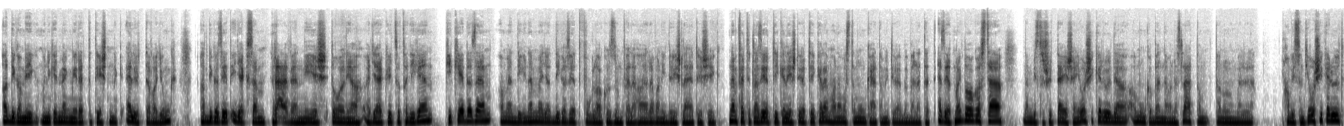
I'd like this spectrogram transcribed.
Addig, amíg mondjuk egy megmérettetésnek előtte vagyunk, addig azért igyekszem rávenni és tolni a, a gyerkőcöt, hogy igen, kikérdezem, ameddig nem megy, addig azért foglalkozzunk vele, ha erre van idő és lehetőség. Nem feltétlenül az értékelést értékelem, hanem azt a munkát, amit ő ebbe beletett. Ezért megdolgoztál, nem biztos, hogy teljesen jól sikerül, de a, munka benne van, ezt látom, tanulunk belőle. Ha viszont jól sikerült,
